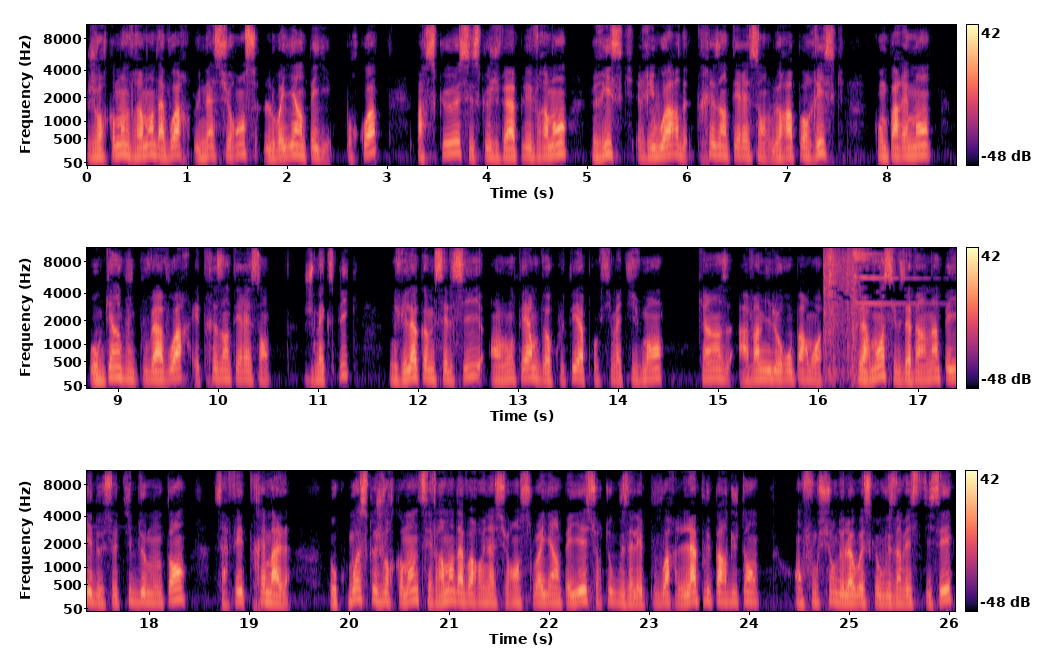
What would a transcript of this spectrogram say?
je vous recommande vraiment d'avoir une assurance loyer impayé. Pourquoi? Parce que c'est ce que je vais appeler vraiment risque-reward très intéressant. Le rapport risque comparément au gain que vous pouvez avoir est très intéressant. Je m'explique. Une villa comme celle-ci, en long terme, doit coûter approximativement 15 à 20 000 euros par mois. Clairement, si vous avez un impayé de ce type de montant, ça fait très mal. Donc moi, ce que je vous recommande, c'est vraiment d'avoir une assurance loyer impayé, surtout que vous allez pouvoir la plupart du temps, en fonction de là où est-ce que vous investissez,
